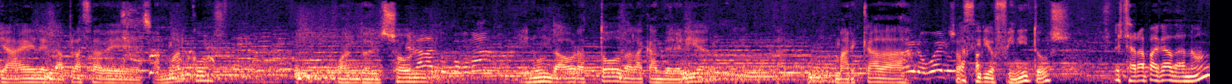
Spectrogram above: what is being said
Ya él en la plaza de San Marcos, cuando el sol inunda ahora toda la candelería, marcada esos cirios finitos. Estará apagada, ¿no?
